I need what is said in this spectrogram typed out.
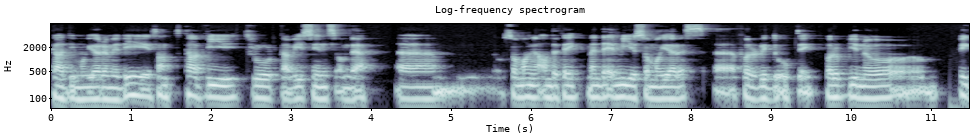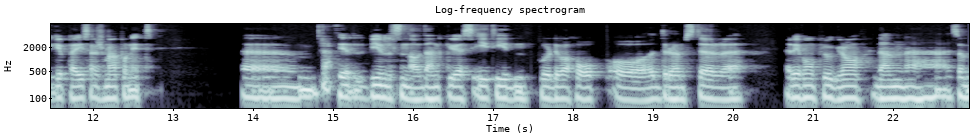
Hva de må gjøre med de, sant? Hva vi tror, hva vi syns om det. Um, så mange andre ting. Men det er mye som må gjøres uh, for å rydde opp ting. For å begynne å bygge Paris Saint-Germain på nytt. Um, Ja. Til begynnelsen av den QSI-tiden hvor det var håp og drøm større. Rivon plus den uh, som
